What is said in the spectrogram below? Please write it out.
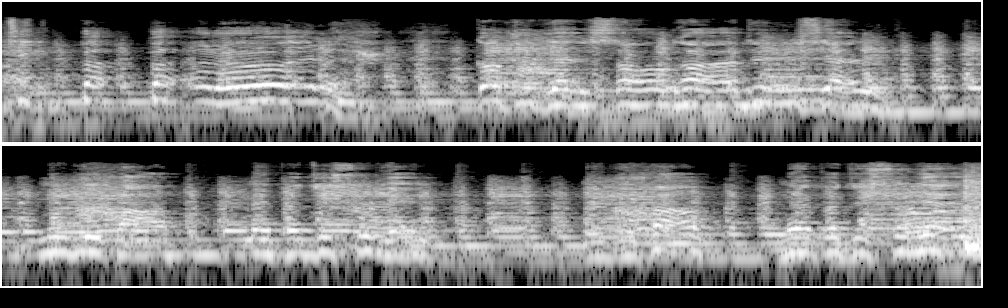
Petit papa Noël, quand tu descendras du ciel, n'oublie pas mes petits souliers, n'oublie pas mes petits souliers.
